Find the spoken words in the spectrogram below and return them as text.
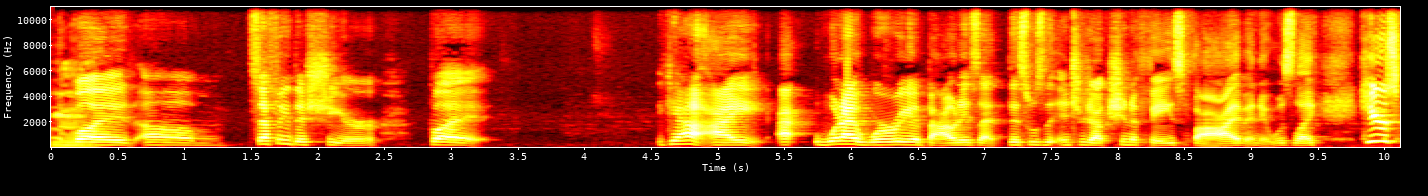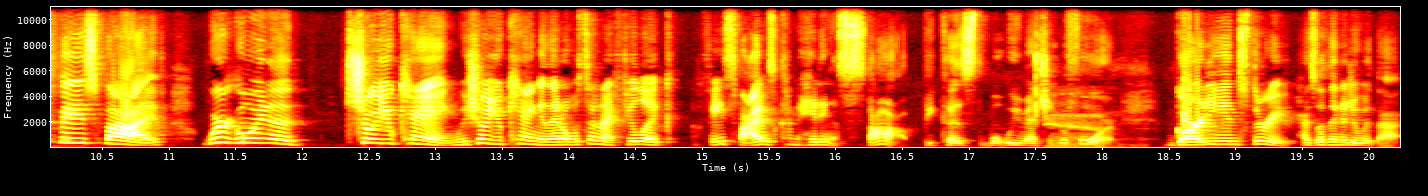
Yeah. but um, it's definitely this year. But yeah, I, I what I worry about is that this was the introduction of Phase Five, and it was like, here's Phase Five. We're going to show you Kang. We show you Kang, and then all of a sudden, I feel like Phase Five is kind of hitting a stop because what we mentioned Yeah. before, Guardians Three has nothing to do with that.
